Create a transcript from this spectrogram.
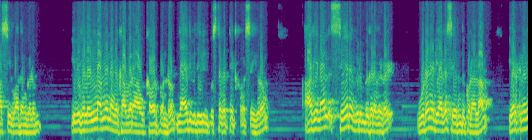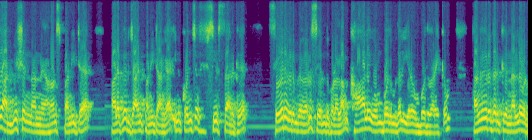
ஆசீர்வாதங்களும் இவைகள் எல்லாமே நாங்கள் கவர் கவர் பண்றோம். நியாயாதிபதிகளின் புஸ்தகத்தை கவர் செய்கிறோம். ஆகையினால் சேர விரும்புகிறவர்கள் உடனடியாக சேர்ந்து கொள்ளலாம். ஏற்கனவே அட்மிஷன் நான் அனௌன்ஸ் பண்ணிட்டேன். பல பேர் ஜாயின் பண்ணிட்டாங்க. இன்னும் கொஞ்சம் சீட்ஸ் தான் இருக்கு. சேர விரும்புகிறவர்கள் சேர்ந்து கொள்ளலாம். காலை ஒன்பது முதல் இரவு ஒன்பது வரைக்கும் தங்குகிறதற்கு நல்ல ஒரு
